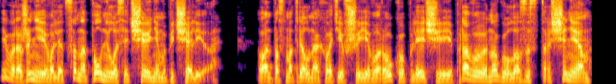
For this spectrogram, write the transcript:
и выражение его лица наполнилось отчаянием и печалью. Он посмотрел на охватившую его руку, плечи и правую ногу лозы с торщением,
